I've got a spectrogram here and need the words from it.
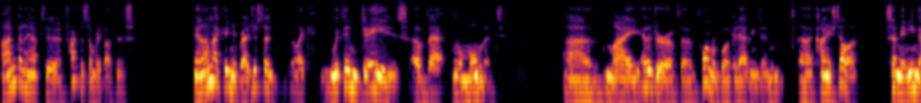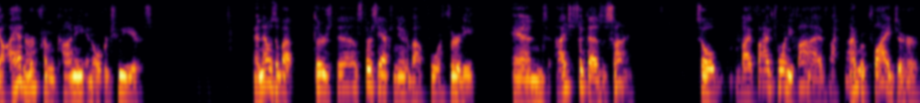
I'm going to have to talk to somebody about this. And I'm not kidding you, Brad. Just a, like within days of that little moment, uh, my editor of the former book at Abingdon, uh, Connie Stella, sent me an email. I hadn't heard from Connie in over two years, and that was about Thursday. It was Thursday afternoon, about 4:30, and I just took that as a sign. So by 525, I replied to her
